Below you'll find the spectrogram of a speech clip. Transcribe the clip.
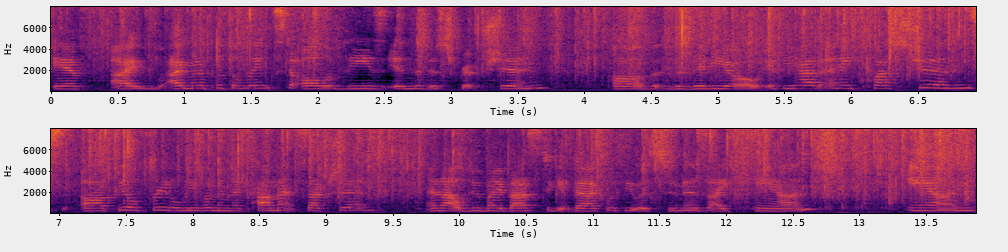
if I, I'm going to put the links to all of these in the description of the video. If you have any questions, uh, feel free to leave them in the comment section. and I'll do my best to get back with you as soon as I can. And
